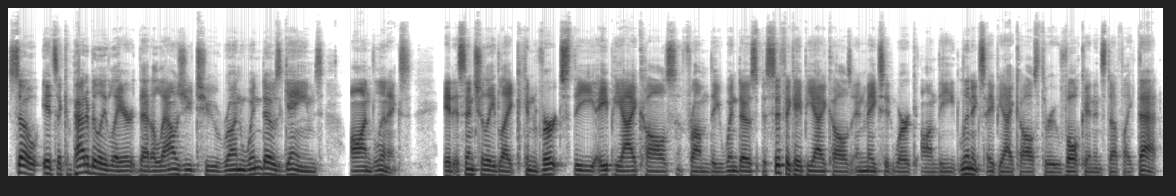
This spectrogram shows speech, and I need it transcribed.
So it's a compatibility layer that allows you to run Windows games on Linux. It essentially like converts the API calls from the Windows specific API calls and makes it work on the Linux API calls through Vulkan and stuff like that.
